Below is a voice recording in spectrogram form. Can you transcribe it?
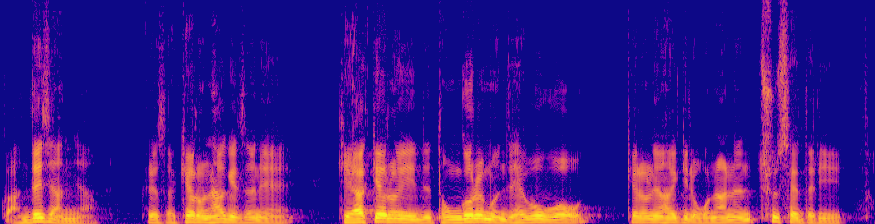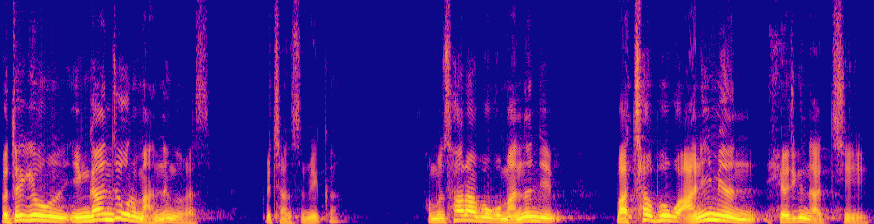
안 되지 않냐. 그래서 결혼하기 전에 계약 결혼인데 동거를 먼저 해보고 결혼하기를 원하는 추세들이 어떻게 보면 인간적으로 맞는 것 같습니다. 그렇지 않습니까? 한번 살아보고 맞는지 맞춰보고 아니면 헤어지기 낫지.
